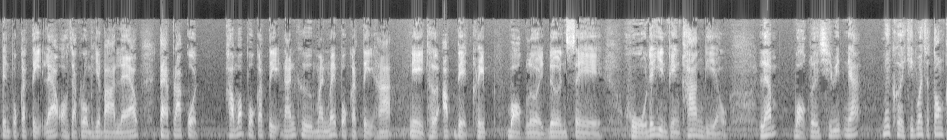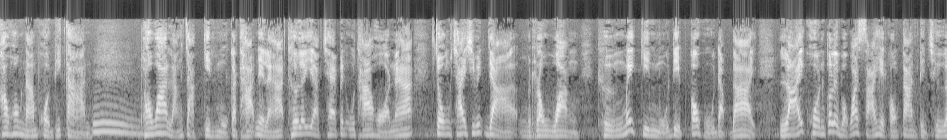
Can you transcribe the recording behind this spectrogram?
เป็นปกติแล้วออกจากโรงพยาบาลแล้ว แต่ปรากฏคำว่าปกตินั้นคือมันไม่ปกติฮะ นี่เธออัปเดตคลิปบอกเลยเดินเซ หูได้ยินเพียงข้างเดียว แล้วบอกเลยชีวิตเนี้ย ไม่เคยคิดว่าจะต้องเข้าห้องน้ำคนพิการ เพราะว่าหลังจากกินหมูกระทะเนี่ยแหละฮะเธอเลยอยากแชร์เป็นอุทาหรณ์นะฮะจงใช้ชีวิตอย่างระวัง ถึงไม่กินหมูดิบก็หูดับได้ หลายคนก็เลยบอกว่าสาเหตุของการติดเชื้อ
